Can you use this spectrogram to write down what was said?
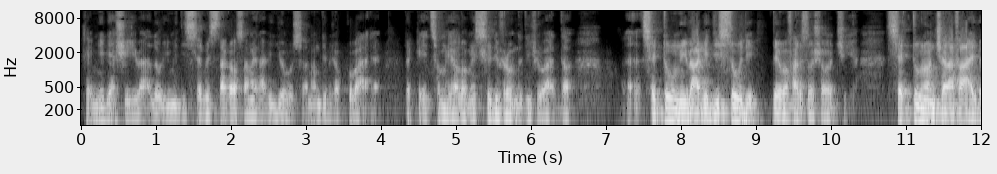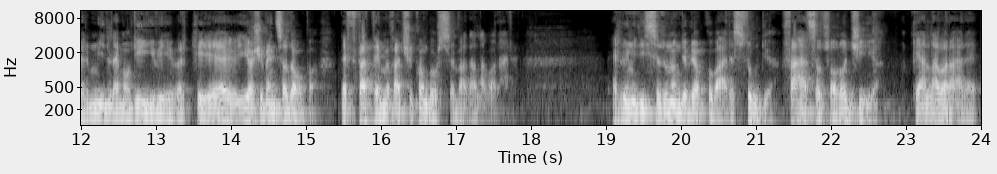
che mi piaceva, lui mi disse questa cosa meravigliosa, non ti preoccupare, perché insomma io l'ho messo di fronte, dice guarda, eh, se tu mi paghi gli studi devo fare sociologia se tu non ce la fai per mille motivi, perché eh, io ci penso dopo, nel frattempo faccio il concorso e vado a lavorare. E lui mi disse, tu non ti preoccupare, studia, fa sociologia, che a lavorare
